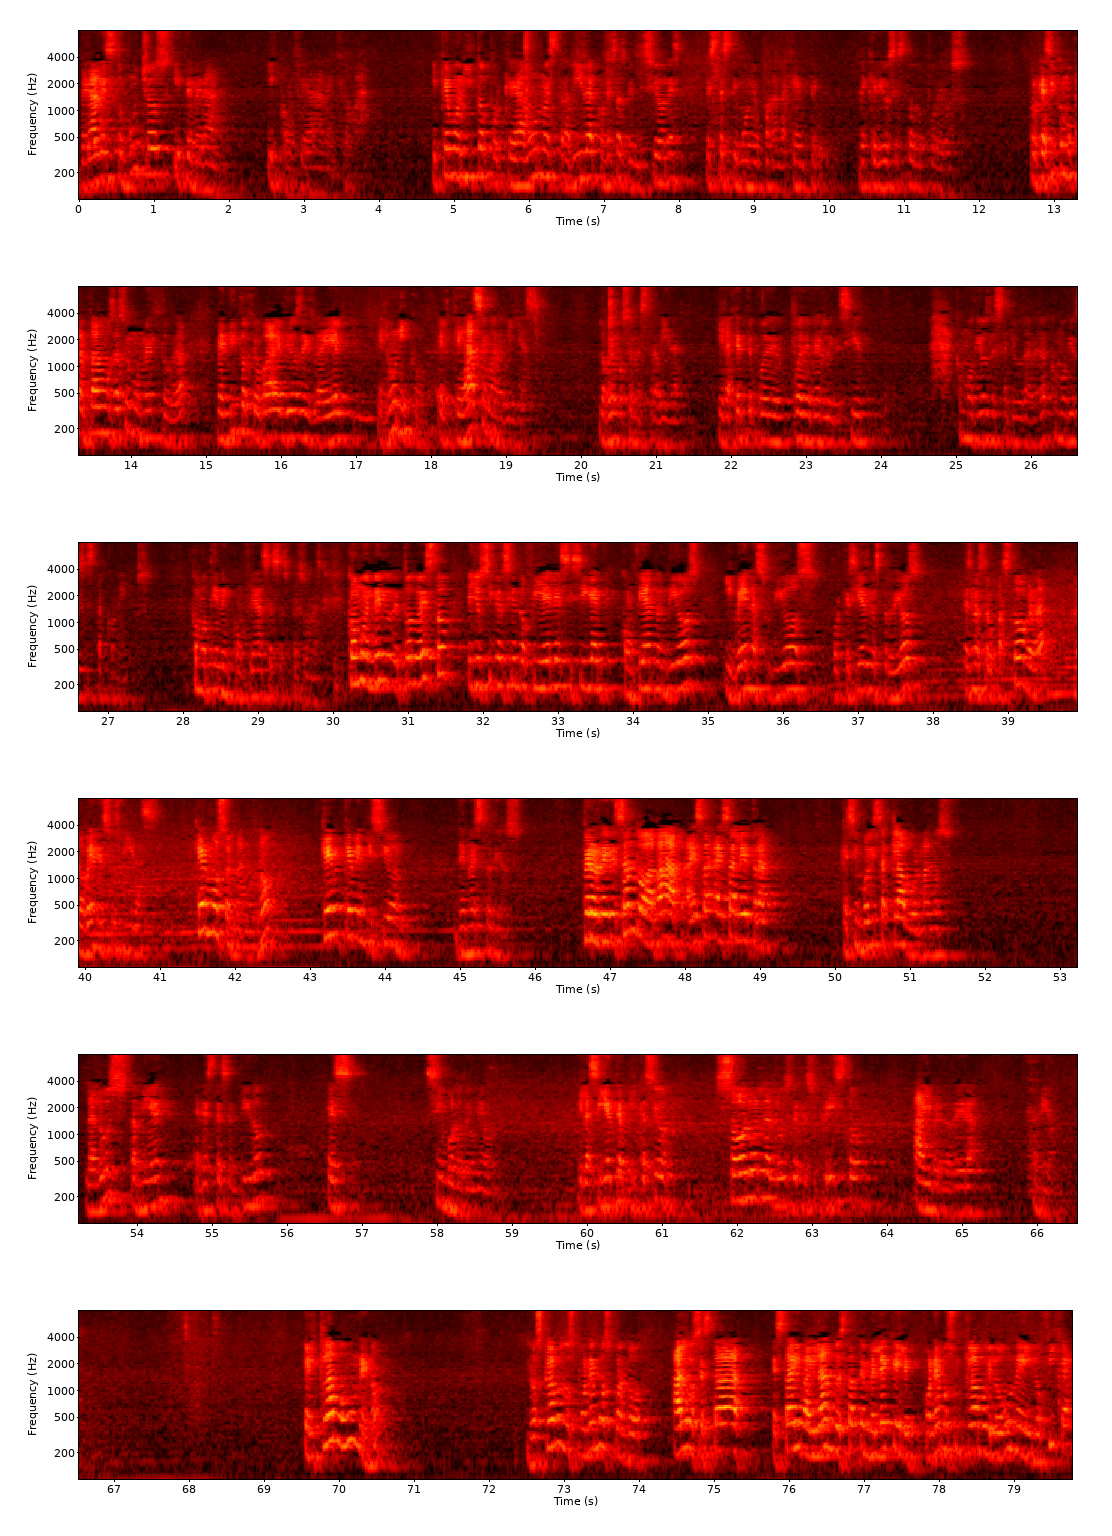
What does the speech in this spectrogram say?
Verán esto muchos y temerán y confiarán en y qué bonito porque aún nuestra vida con esas bendiciones es testimonio para la gente de que Dios es todopoderoso. Porque así como cantábamos hace un momento, ¿verdad? Bendito Jehová, el Dios de Israel, el único, el que hace maravillas. Lo vemos en nuestra vida y la gente puede, puede verlo y decir, ah, cómo Dios les ayuda, ¿verdad? Cómo Dios está con ellos. Cómo tienen confianza esas personas cómo en medio de todo esto ellos siguen siendo fieles y siguen confiando en Dios y ven a su Dios, porque si es nuestro Dios, es nuestro pastor, ¿verdad? Lo ven en sus vidas. Qué hermoso, hermanos, ¿no? Qué, qué bendición de nuestro Dios. Pero regresando a Abad, a esa, a esa letra que simboliza clavo, hermanos, la luz también, en este sentido, es símbolo de unión. Y la siguiente aplicación, solo en la luz de Jesucristo hay verdadera unión. El clavo une, ¿no? Los clavos los ponemos cuando algo se está, está ahí bailando, está tembeleque y le ponemos un clavo y lo une y lo fija.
